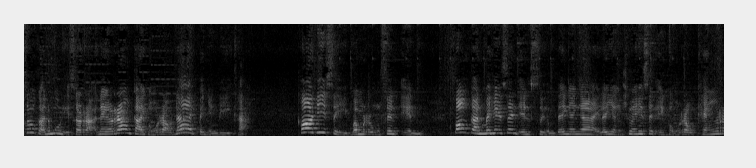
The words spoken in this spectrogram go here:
สู้กับอนุมูลอิสระในร่างกายของเราได้เป็นอย่างดีค่ะ ข้อที่ 4 บำรุงเส้นเอ็น ป้องกันไม่ให้เส้นเอ็นเสื่อมได้ง่าย ๆ และยังช่วยให้เส้นเอ็นของเราแข็งแร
